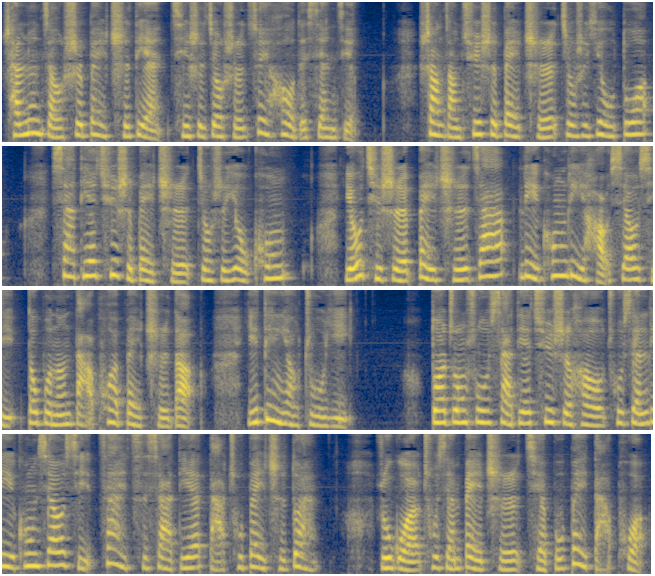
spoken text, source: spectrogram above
缠论走势背驰点其实就是最后的陷阱，上涨趋势背驰就是诱多，下跌趋势背驰就是诱空。尤其是背驰加利空利好消息都不能打破背驰的，一定要注意。多中枢下跌趋势后出现利空消息，再次下跌打出背驰段，如果出现背驰且不被打破，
